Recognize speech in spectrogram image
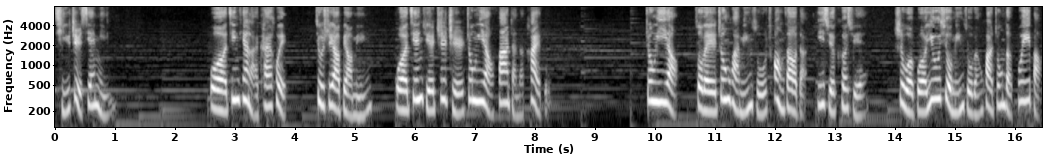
旗帜鲜明。我今天来开会，就是要表明我坚决支持中医药发展的态度。中医药作为中华民族创造的医学科学，是我国优秀民族文化中的瑰宝，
